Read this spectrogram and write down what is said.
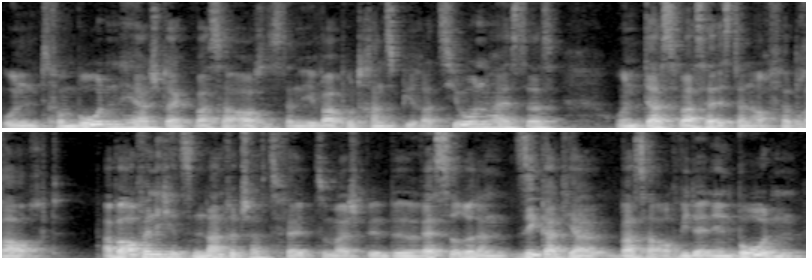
und vom Boden her steigt Wasser aus, das ist dann Evapotranspiration heißt das und das Wasser ist dann auch verbraucht. Aber auch wenn ich jetzt ein Landwirtschaftsfeld zum Beispiel bewässere, dann sickert ja Wasser auch wieder in den Boden.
